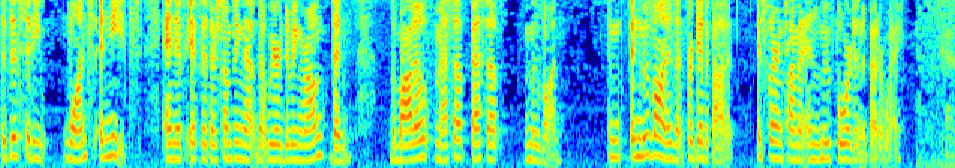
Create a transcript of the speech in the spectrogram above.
that this city wants and needs. And if, if there's something that, that we're doing wrong, then the motto, mess up, fess up, move on. And, and move on isn't forget about it. It's learn from it and move forward in a better way. Got it.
